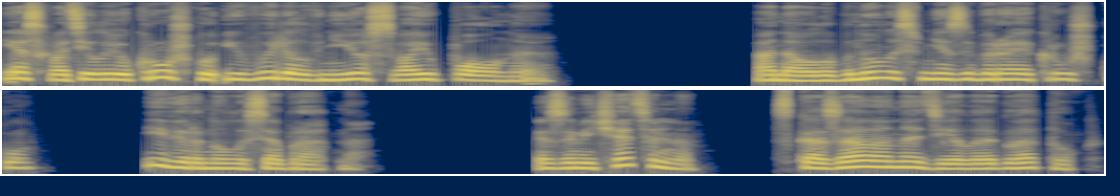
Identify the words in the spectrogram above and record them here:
Я схватил ее кружку и вылил в нее свою полную. Она улыбнулась мне, забирая кружку, и вернулась обратно. «Замечательно», — сказала она, делая глоток.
